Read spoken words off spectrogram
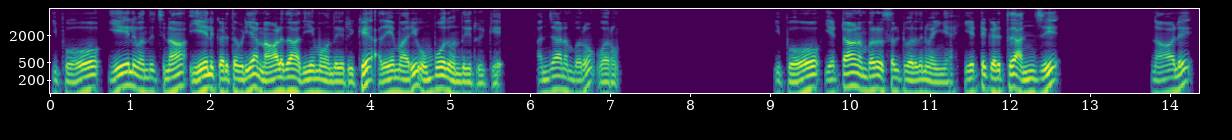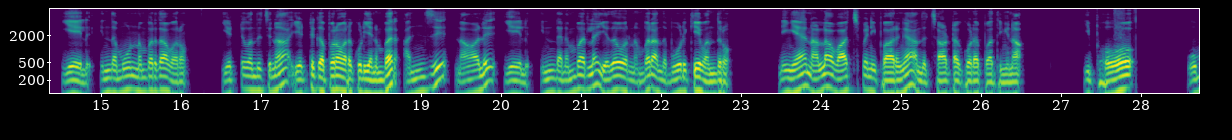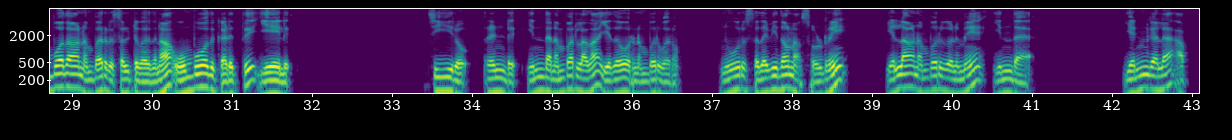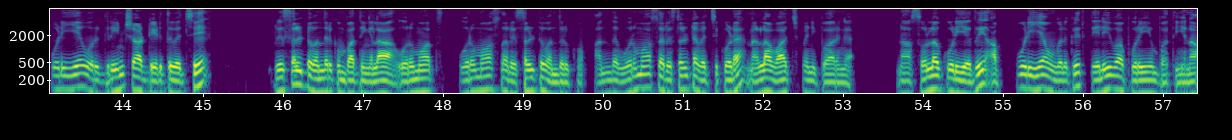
இப்போது ஏழு வந்துச்சுன்னா ஏழுக்கு அடுத்தபடியாக நாலு தான் அதிகமாக வந்துகிட்டு இருக்கு அதே மாதிரி ஒம்பது வந்துகிட்டு இருக்கு அஞ்சாம் நம்பரும் வரும். இப்போது எட்டாம் நம்பர் ரிசல்ட் வருதுன்னு வைங்க. எட்டுக்கு அடுத்து அஞ்சு நாலு ஏழு. இந்த மூணு நம்பர் தான் வரும். எட்டு வந்துச்சுன்னா எட்டுக்கு அப்புறம் வரக்கூடிய நம்பர் அஞ்சு நாலு ஏழு. இந்த நம்பரில் ஏதோ ஒரு நம்பர் அந்த போர்டுக்கே வந்துடும் நீங்கள் நல்லா வாட்ச் பண்ணி பாருங்கள் அந்த சார்ட்டை கூட பார்த்தீங்கன்னா இப்போது ஒம்போதாம் நம்பர் ரிசல்ட் வருதுன்னா ஒம்போதுக்கு அடுத்து ஏழு. ஜீரோ ரெண்டு. இந்த நம்பரில் தான் ஏதோ ஒரு நம்பர் வரும். நூறு சதவீதம் நான் சொல்கிறேன் எல்லா நம்பர்களுமே இந்த எண்களை அப்படியே ஒரு க்ரீன்ஷாட் எடுத்து வச்சு ரிசல்ட் வந்திருக்கும் பார்த்தீங்களா ஒரு மாதம் ஒரு மாதம் ரிசல்ட்டு வந்திருக்கும். அந்த ஒரு மாதம் ரிசல்ட்டை வச்சு கூட நல்லா வாட்ச் பண்ணி பாருங்கள் நான் சொல்லக்கூடியது அப்படியே உங்களுக்கு தெளிவாக புரியும் பார்த்தீங்கன்னா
